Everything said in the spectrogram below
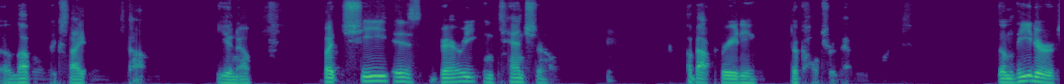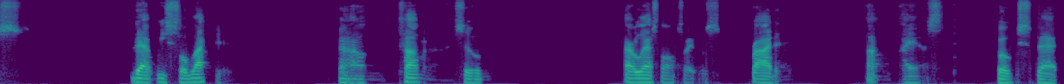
the level of excitement. Um, you know, but she is very intentional about creating the culture that we want. The leaders that we selected, um, Tom and I. So our last offsite was Friday. Um, I asked folks that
